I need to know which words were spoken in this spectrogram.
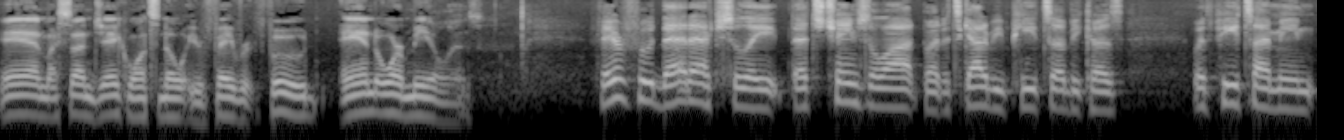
And my son Jake wants to know what your favorite food and or meal is. Favorite food that actually that's changed a lot, but it's got to be pizza because with pizza, I mean,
